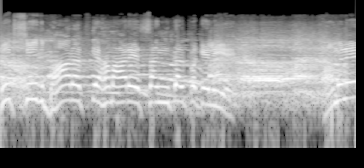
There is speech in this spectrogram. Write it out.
विकसित भारत के हमारे संकल्प के लिए। हमने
